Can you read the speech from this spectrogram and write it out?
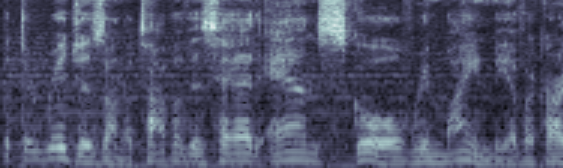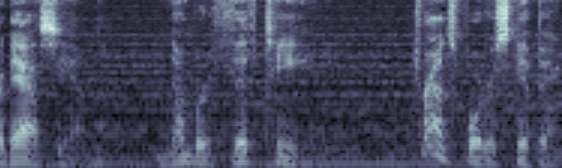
but the ridges on the top of his head and skull remind me of a Cardassian. Number 15. Transporter skipping.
